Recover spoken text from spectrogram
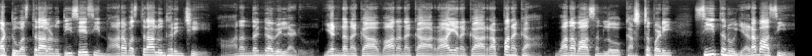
పట్టు వస్త్రాలను తీసేసి నార వస్త్రాలు ధరించి ఆనందంగా వెళ్ళాడు. ఎండనక వాననక రాయనక రప్పనక వనవాసంలో కష్టపడి సీతను ఎడబాసి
